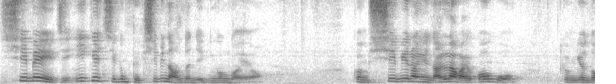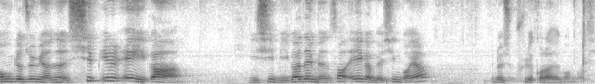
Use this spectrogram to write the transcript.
10A지. 이게 지금 110이 나온다는 얘기인 건 거예요. 그럼 10이랑이 날라갈 거고 그럼 이거 넘겨주면은 11A가 22가 되면서 A가 몇인 거야? 이런 식으로 풀릴 거라는 건 거지.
